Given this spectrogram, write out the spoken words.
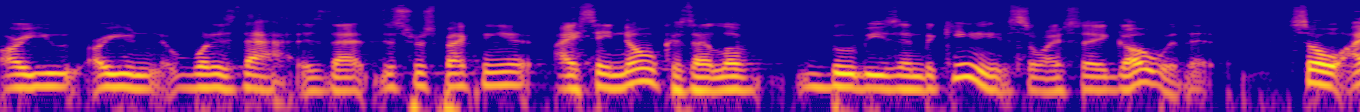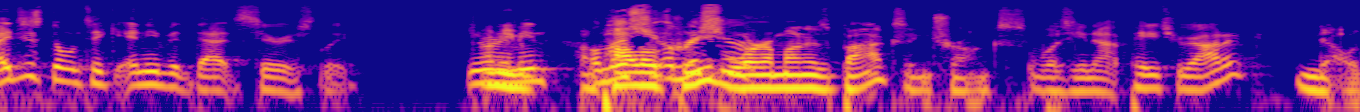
are you are you what is that? Is that disrespecting it? I say no because I love boobies and bikinis, so I say go with it. So I just don't take any of it that seriously. You know what I mean? Apollo you- Creed you're- wore him on his boxing trunks. was he not patriotic? No,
